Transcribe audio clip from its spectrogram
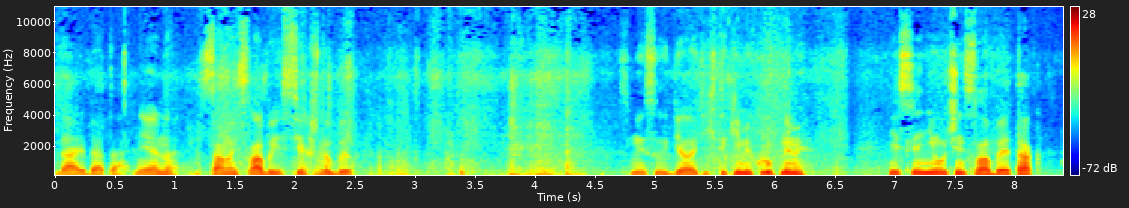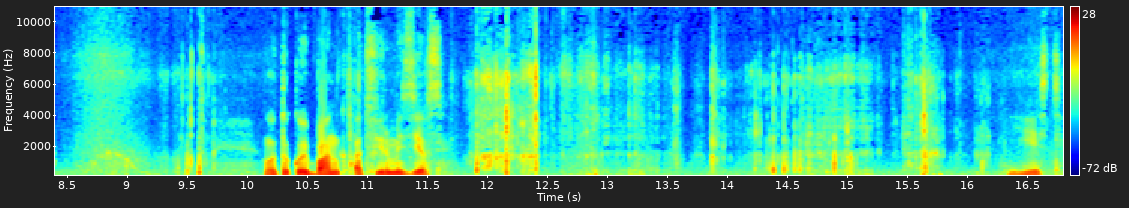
Да, ребята, наверное, самый слабый из всех, что был. Смысл делать их такими крупными, если они очень слабые. Так, вот такой банк от фирмы Зевс. Есть.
